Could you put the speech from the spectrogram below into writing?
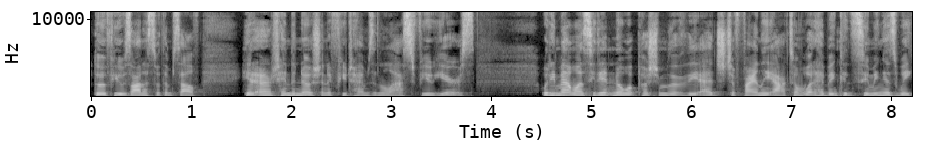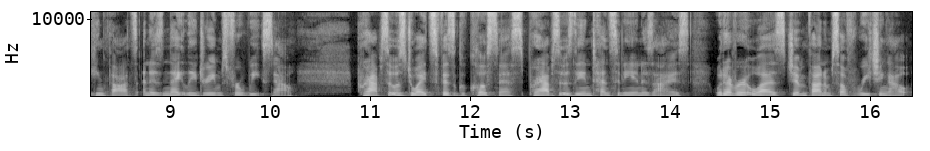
Though, if he was honest with himself, he had entertained the notion a few times in the last few years. What he meant was he didn't know what pushed him over the edge to finally act on what had been consuming his waking thoughts and his nightly dreams for weeks now. Perhaps it was Dwight's physical closeness. Perhaps it was the intensity in his eyes. Whatever it was, Jim found himself reaching out,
